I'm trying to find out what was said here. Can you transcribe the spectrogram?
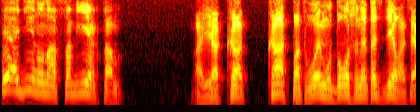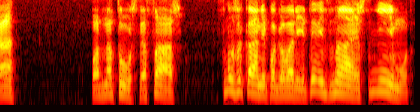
Ты один у нас с объектом. А я как, как, по-твоему, должен это сделать, а? Поднатужься, Саш. С мужиками поговори, ты ведь знаешь, снимут.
